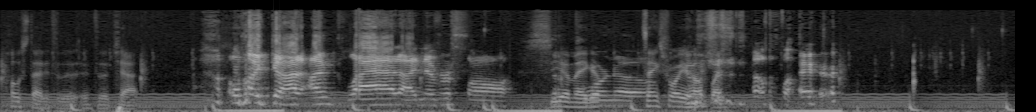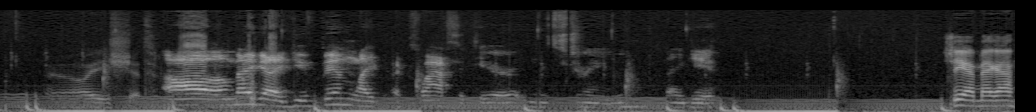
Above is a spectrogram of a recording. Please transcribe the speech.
post that into the into the chat. Oh my god, I'm glad I never saw See the ya, Megan. porno. Thanks for all your help, bud. Mrs. Doubtfire. Oh shit. Oh, Omega, you've been like a classic here in the stream. Thank you. See ya, Mega.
